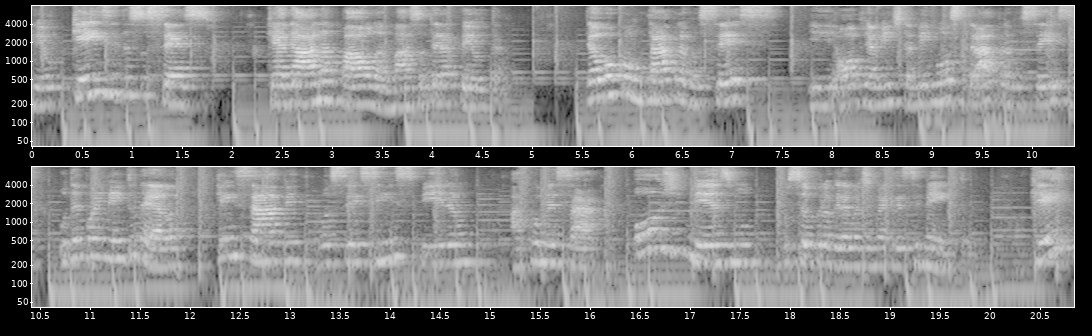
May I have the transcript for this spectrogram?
meu case de sucesso, que é da Ana Paula, massoterapeuta. Então eu vou contar para vocês e obviamente também mostrar para vocês o depoimento dela. Quem sabe vocês se inspiram a começar hoje mesmo o seu programa de emagrecimento, ok?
